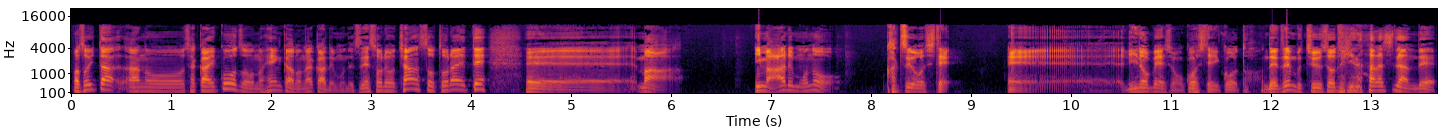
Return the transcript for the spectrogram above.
まあそういった、あの社会構造の変化の中でもですね、それをチャンスを捉えて、えー、まあ、今あるものを活用して、えーリノベーションを起こしていこうと。で、全部抽象的な話なんで、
